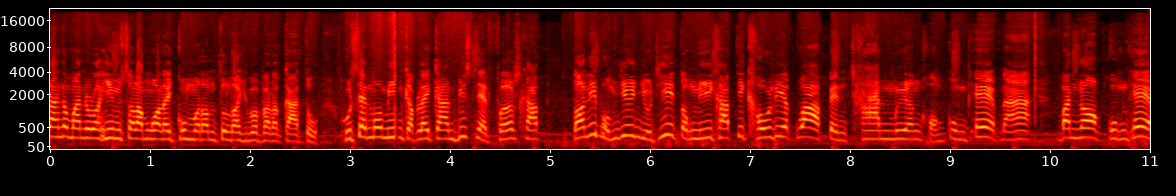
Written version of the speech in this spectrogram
ลลาฮิรเราะห์มานิรเราฮีมสลามุอะลัยกุมราะห์มตุลลอฮิวะบะราะกาตุฮุเซนโมมินกับรายการ Business First ครับ ตอนนี้ผมยืนอยู่ที่ตรงนี้ครับ ที่เขาเรียกว่าเป็นชานเมืองของกรุงเทพนะฮะ บ้านนอกกรุงเทพ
